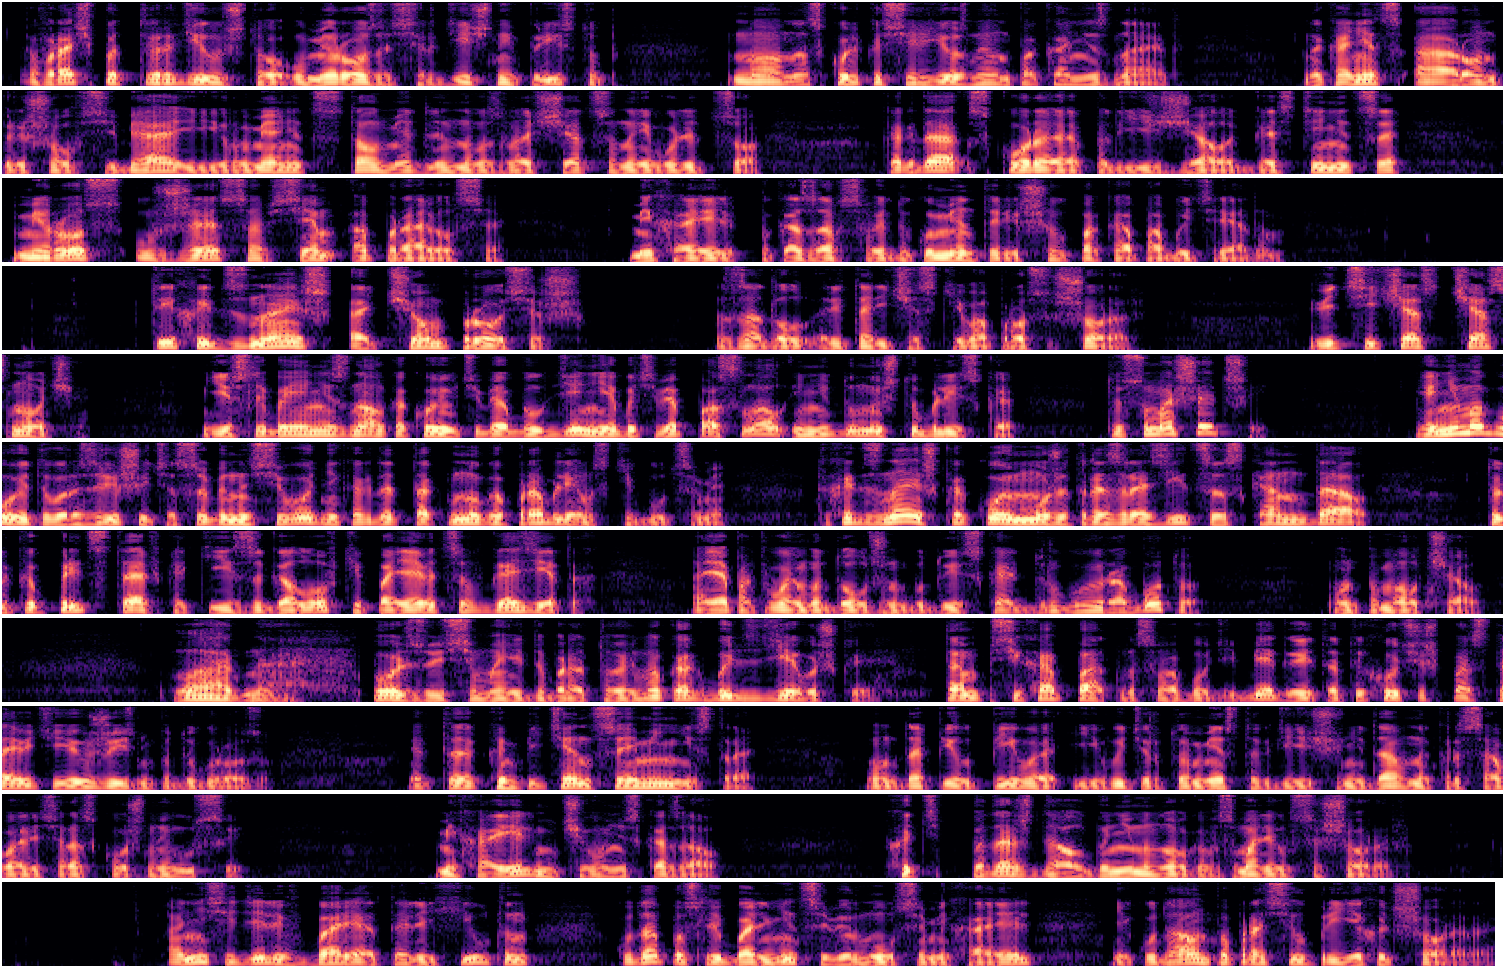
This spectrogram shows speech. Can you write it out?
Врач подтвердил, что у Мироза сердечный приступ, но насколько серьезный он пока не знает. Наконец Аарон пришел в себя, и румянец стал медленно возвращаться на его лицо. Когда скорая подъезжала к гостинице, Мироз уже совсем оправился. Михаэль, показав свои документы, решил пока побыть рядом. «Ты хоть знаешь, о чем просишь?» — задал риторический вопрос Шорер. «Ведь сейчас час ночи. Если бы я не знал, какой у тебя был день, я бы тебя послал, и не думай, что близко. Ты сумасшедший? Я не могу этого разрешить, особенно сегодня, когда так много проблем с кибуцами. Ты хоть знаешь, какой может разразиться скандал? Только представь, какие заголовки появятся в газетах. А я, по-твоему, должен буду искать другую работу?» Он помолчал. «Ладно, пользуйся моей добротой, но как быть с девушкой? Там психопат на свободе бегает, а ты хочешь поставить ее жизнь под угрозу. Это компетенция министра». Он допил пиво и вытер то место, где еще недавно красовались роскошные усы. Михаэль ничего не сказал. «Хоть подождал бы немного», — взмолился Шорер. Они сидели в баре отеля «Хилтон», куда после больницы вернулся Михаэль и куда он попросил приехать Шорера.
